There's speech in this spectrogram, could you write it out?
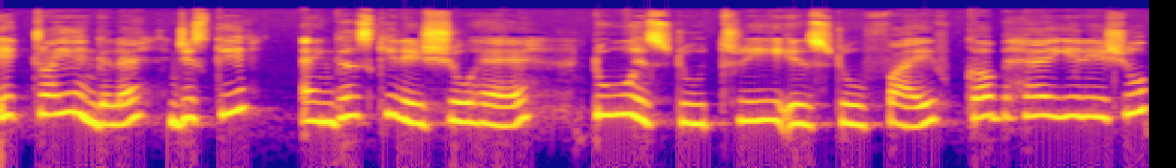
एक ट्राइंगल है जिसकी एंगल्स की रेशियो है two is to three is to five, कब है ये रेशो?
